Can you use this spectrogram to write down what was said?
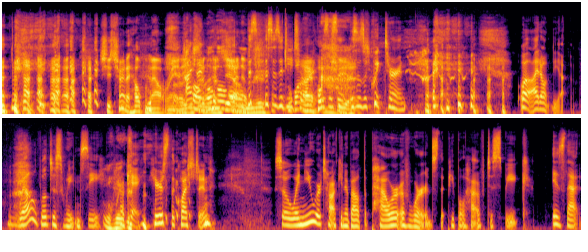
She's trying to help him out, Randy. I, She's I, trying Yeah. this, this is a detour. I hope this, is a, this is. is a quick turn. well, I don't. Yeah. Well, we'll just wait and see. wait. Okay, here's the question. So, when you were talking about the power of words that people have to speak, is that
